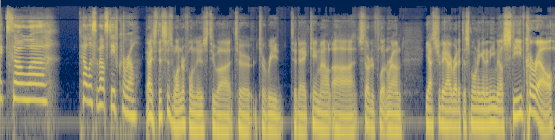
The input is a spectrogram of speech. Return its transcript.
right. So uh, tell us about Steve Carell. Guys, this is wonderful news to uh, to to read today. Came out, uh, started floating around yesterday. I read it this morning in an email. Steve Carell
